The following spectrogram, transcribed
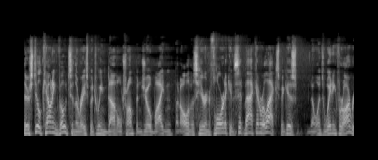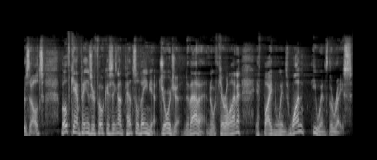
They're still counting votes in the race between Donald Trump and Joe Biden, but all of us here in Florida can sit back and relax because no one's waiting for our results. Both campaigns are focusing on Pennsylvania, Georgia, Nevada, and North Carolina. If Biden wins one, he wins the race.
